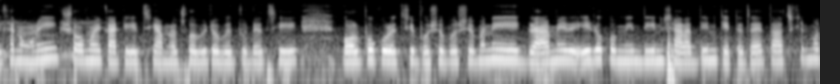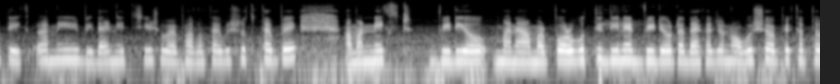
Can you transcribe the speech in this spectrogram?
এখানে অনেক সময় কাটিয়েছি। আমরা ছবি টবি তুলেছি, গল্প করেছি, বসে বসে। মানে গ্রামের এরকমই দিন সারা দিন কেটে যায়। তো আজকের মতো এখানেই বিদায় নিচ্ছি। সবাই ভালো থাকবে, সুস্থ থাকবে। আমার নেক্সট ভিডিও মানে আমার পরবর্তী দিনের ভিডিওটা দেখার জন্য অবশ্যই অপেক্ষা তো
